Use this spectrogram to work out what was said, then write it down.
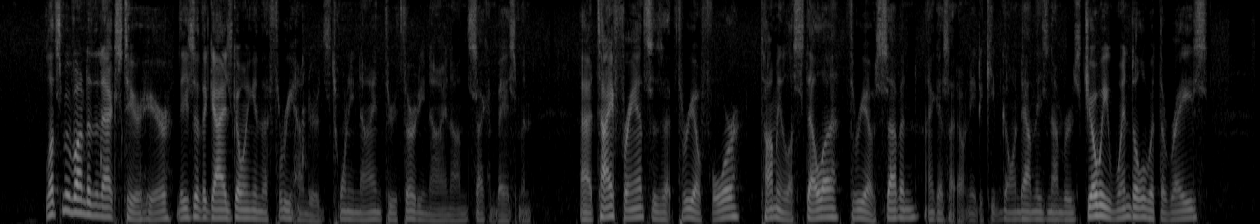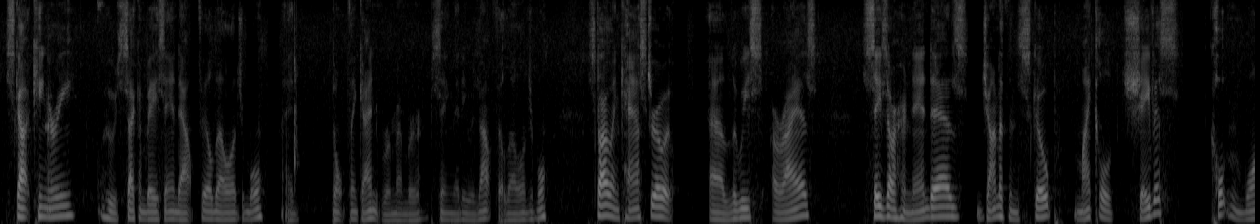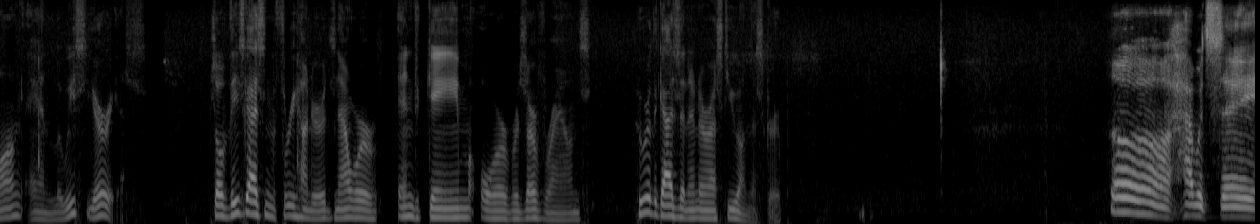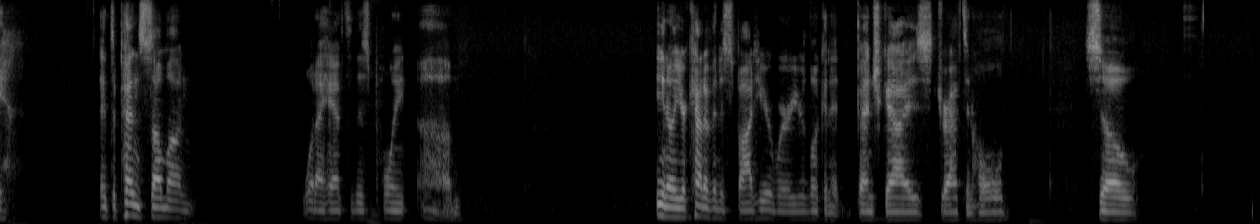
Let's move on to the next tier here. These are the guys going in the 300s, 29 through 39 on second baseman. Uh, Ty France is at 304. Tommy La Stella, 307. I guess I don't need to keep going down these numbers. Joey Wendle with the Rays. Scott Kingery, who's second base and outfield eligible. I don't think I remember seeing that he was outfield eligible. Starlin Castro, uh, Luis Arraez. Cesar Hernandez, Jonathan Schoop, Michael Chavis, Kolten Wong, and Luis Urias. So these guys in the 300s, now we're end game or reserve rounds. Who are the guys that interest you on this group? Oh, I would say it depends some on what I have to this point. Um, you know, you're kind of in a spot here where you're looking at bench guys, draft and hold. So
